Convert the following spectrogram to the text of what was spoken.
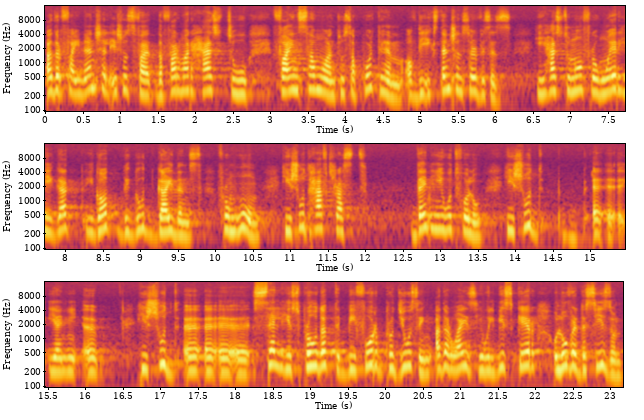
other financial issues, the farmer has to find someone to support him of the extension services. He has to know from where he got, he got the good guidance, from whom. He should have trust. Then he would follow. He should, uh, uh, uh he should uh, uh, sell his product before producing. Otherwise, he will be scared all over the season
